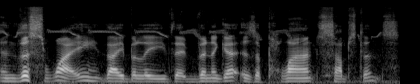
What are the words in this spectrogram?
in this way, they believe that vinegar is a plant substance,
